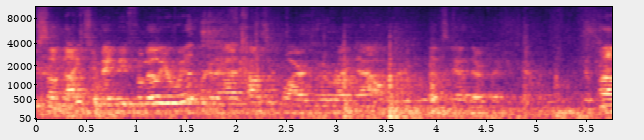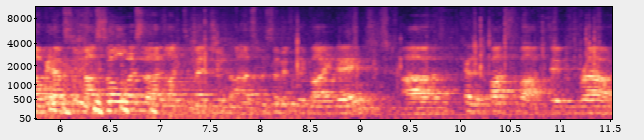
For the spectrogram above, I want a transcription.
Some nights you may be familiar with. We're going to add concert choir to it right now. Let's stand there. Thank you, Cameron. Uh, we have some uh, soloists that I'd like to mention uh, specifically by name. Uh, Kenneth Bosbach, David Brown,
